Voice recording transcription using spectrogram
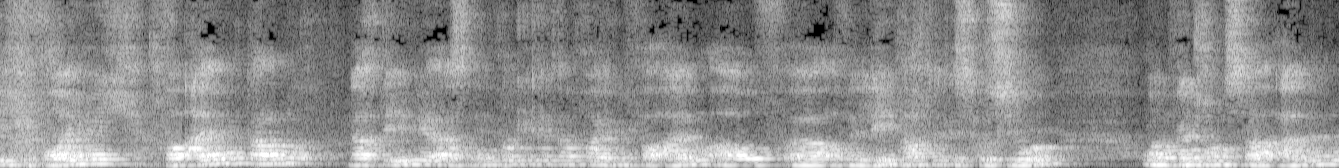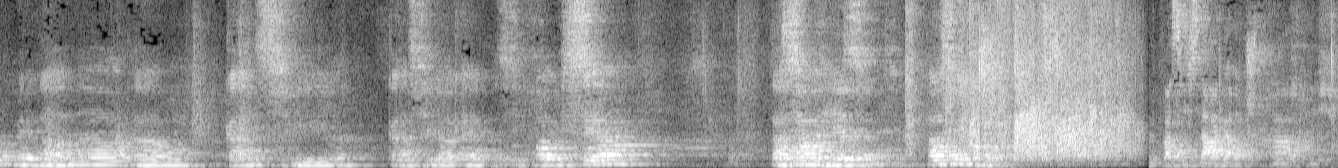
ich freue mich vor allem dann, nachdem wir erst einen Input gekriegt haben, freue ich mich vor allem auf, äh, auf eine lebhafte Diskussion und wünsche uns da allen miteinander ähm, ganz viel, ganz viel Erkenntnis. Ich freue mich sehr dass Sie heute hier sind. Herzlich willkommen. Was ich sage, auch sprachlich.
